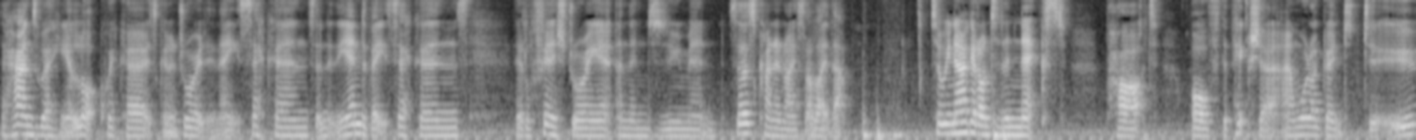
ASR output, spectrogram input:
The hand's working a lot quicker. It's going to draw it in eight seconds, and at the end of eight seconds, it'll finish drawing it and then zoom in. So that's kind of nice. I like that. So we now get on to the next part of the picture and what I'm going to do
